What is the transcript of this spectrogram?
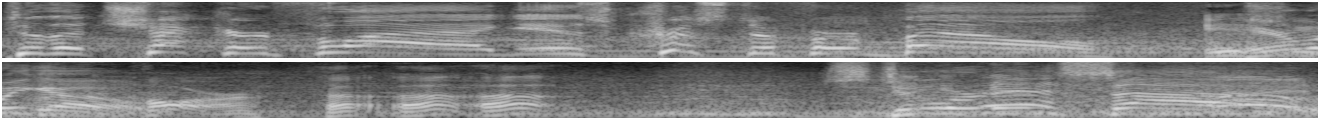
To the checkered flag is Christopher Bell. Uh, uh, uh. Oh, here we go. Stewart inside.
